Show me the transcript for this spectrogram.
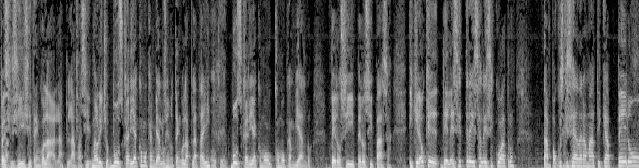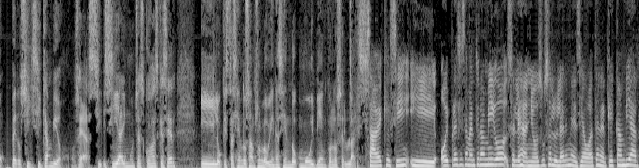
Pues sí, sí, sí tengo la, la, la facilidad. Mejor dicho, buscaría cómo cambiarlo si no tengo la plata ahí. Ok. Buscaría cómo, cómo cambiarlo. Pero sí, pero sí pasa. Y creo que del S3 al S4 tampoco es que sea dramática, pero, pero sí, sí cambió. O sea, sí, sí hay muchas cosas que hacer y lo que está haciendo Samsung lo viene haciendo muy bien con los celulares. Sabe que sí, y hoy precisamente un amigo se le dañó su celular y me decía, voy a tener que cambiar.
